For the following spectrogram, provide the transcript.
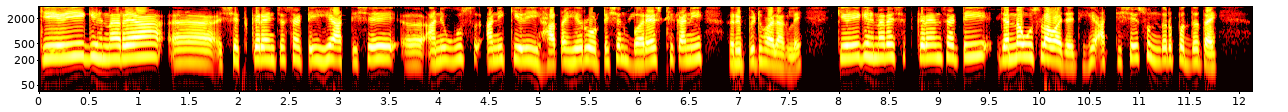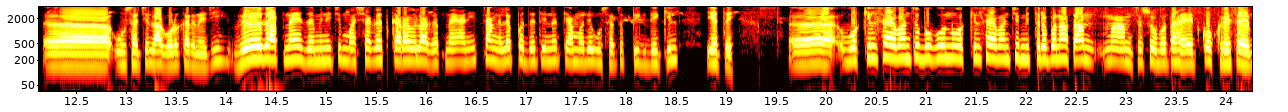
केळी घेणाऱ्या शेतकऱ्यांच्यासाठी हे अतिशय आणि ऊस आणि केळी आता हे रोटेशन बऱ्याच ठिकाणी रिपीट व्हायला लागले केळी घेणाऱ्या शेतकऱ्यांसाठी ज्यांना ऊस लावायचे आहेत ही अतिशय सुंदर पद्धत आहे. ऊसाची लागवड करण्याची. वेळ जात नाही जमिनीची मशागत करावी लागत नाही आणि चांगल्या पद्धतीनं त्यामध्ये ऊसाचं पीक देखील येते वकील साहेबांचं बघून वकील साहेबांचे मित्र पण आता आम आमच्यासोबत आहेत कोकरे साहेब.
